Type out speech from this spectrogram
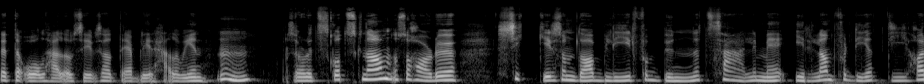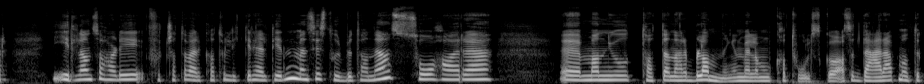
Dette All Hallows Eve, så at det blir halloween. Så har du et skotsk navn, og så har du skikker som da blir forbundet særlig med Irland, fordi at de har I Irland så har de fortsatt å være katolikker hele tiden, mens i Storbritannia så har eh, man jo tatt denne her blandingen mellom katolsk og Altså der er på en måte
